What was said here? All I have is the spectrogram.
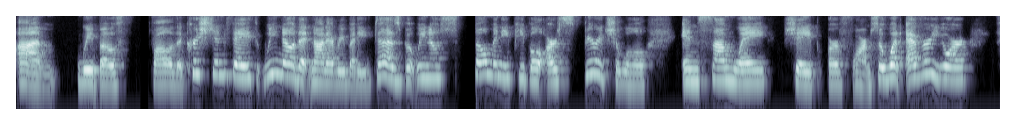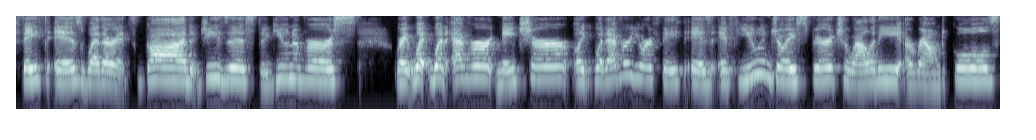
um, we both follow the Christian faith. We know that not everybody does, but we know so many people are spiritual in some way, shape, or form. So, whatever your faith is, whether it's God, Jesus, the universe, right what whatever nature like whatever your faith is if you enjoy spirituality around goals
